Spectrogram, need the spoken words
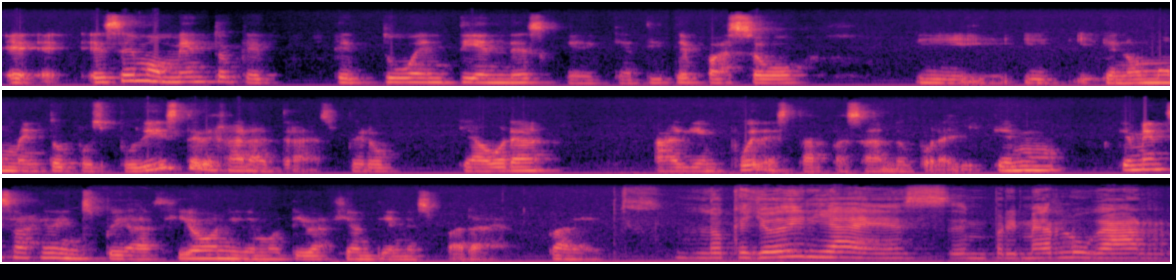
e, e, ese momento que, que tú entiendes que, a ti te pasó y, y, que en un momento pues pudiste dejar atrás, pero que ahora alguien puede estar pasando por allí. ¿Qué, qué mensaje de inspiración y de motivación tienes para, para ellos? Lo que yo diría es, en primer lugar,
